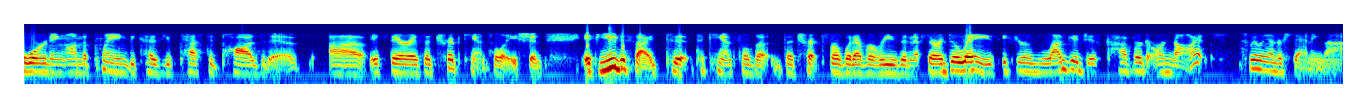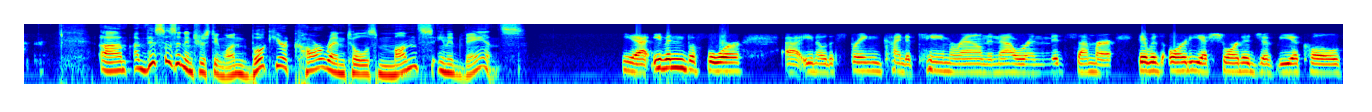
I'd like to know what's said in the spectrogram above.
boarding on the plane because you've tested positive, uh, if there is a trip cancellation, if you decide to, to cancel the, the trip for whatever reason, if there are delays, if your luggage is covered or not, it's really understanding that. Um, this is an interesting one. Book your car rentals months in advance. Yeah, even before uh, you know, the spring kind of came around and now we're in the midsummer, there was already a shortage of vehicles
